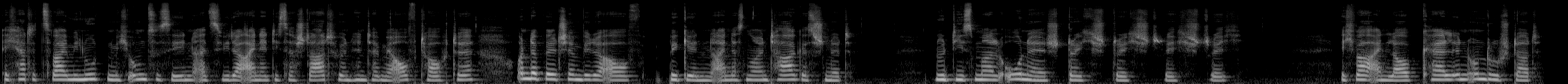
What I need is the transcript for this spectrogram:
Ich hatte zwei Minuten, mich umzusehen, als wieder eine dieser Statuen hinter mir auftauchte und der Bildschirm wieder auf Beginn eines neuen Tages schnitt. Nur diesmal ohne Strich, Strich, Strich, Strich. Ich war ein Laubkerl in Unruhstadt.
